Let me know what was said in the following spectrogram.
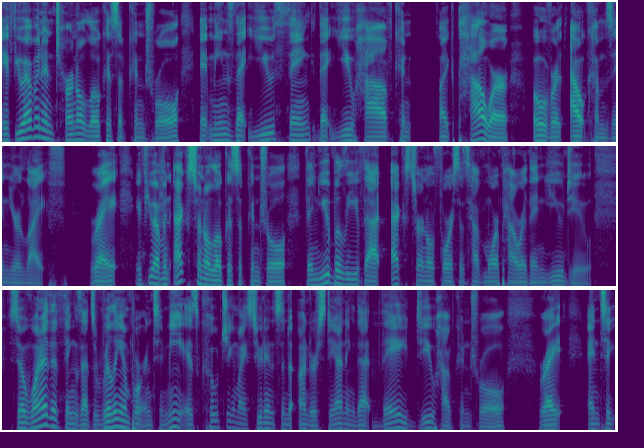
If you have an internal locus of control, it means that you think that you have con- like power over outcomes in your life, right? If you have an external locus of control, then you believe that external forces have more power than you do. So, one of the things that's really important to me is coaching my students into understanding that they do have control, right? And to,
